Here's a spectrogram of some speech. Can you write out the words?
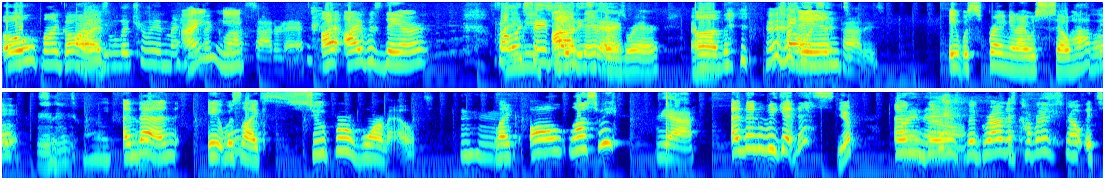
oh my god!" I was literally in my I hammock need- last Saturday. I I was there. Felt I like need- St. I was there. Day. It was rare. Uh-huh. Um, Felt like St. and- Patty's. It was spring, and I was so happy. Oh, Mhm. so And then it was like super warm out, Mm-hmm. like all last week. yeah. And then we get this. Yep. And there's the ground is covered in snow. It's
